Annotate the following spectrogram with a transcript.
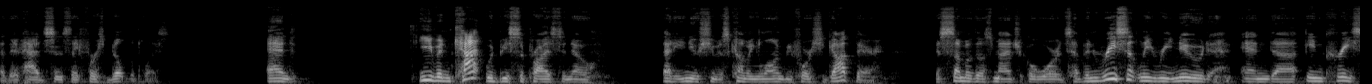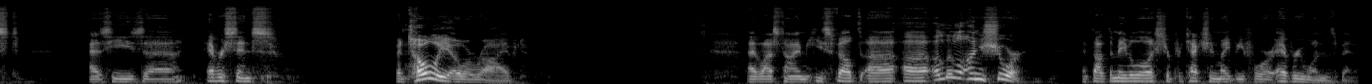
that they've had since they first built the place. And even Cat would be surprised to know that he knew she was coming long before she got there, because some of those magical wards have been recently renewed and uh, increased as he's uh, ever since Ventolio arrived That last time, he's felt uh, uh, a little unsure and thought that maybe a little extra protection might be for everyone's benefit.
